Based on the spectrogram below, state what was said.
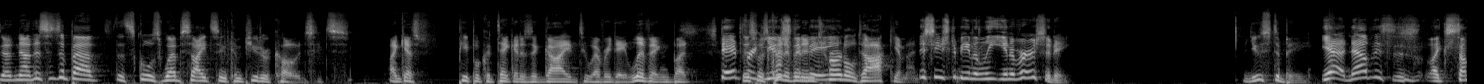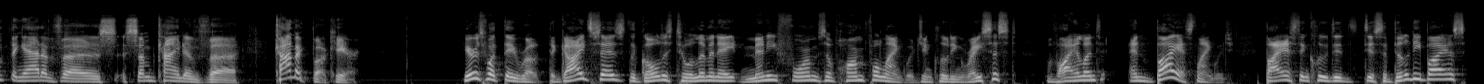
Now, this is about the school's websites and computer codes. It's, I guess, people could take it as a guide to everyday living, but Stanford this was kind of an be- internal document. This used to be an elite university. Used to be. Yeah, now this is like something out of uh, some kind of uh, comic book here. Here's what they wrote The guide says the goal is to eliminate many forms of harmful language, including racist, violent, and biased language. Bias included disability bias,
